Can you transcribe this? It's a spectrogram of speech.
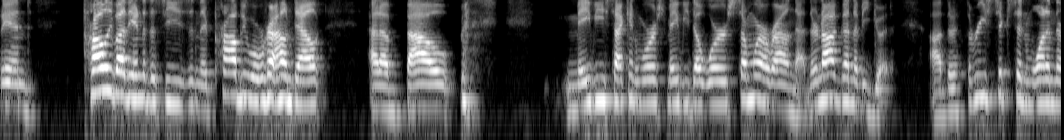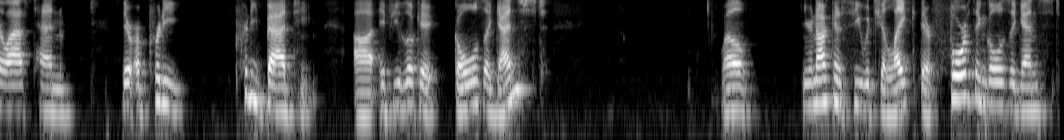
and probably by the end of the season, they probably will round out at about maybe second worst, maybe the worst, somewhere around that. They're not going to be good. Uh, they're three, six, and one in their last ten. They're a pretty, pretty bad team. Uh, if you look at goals against, well, you're not going to see what you like. They're fourth in goals against,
